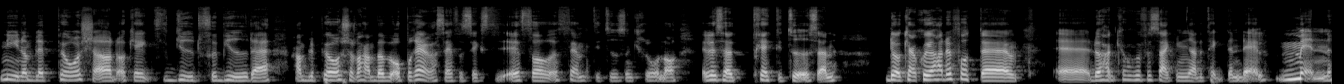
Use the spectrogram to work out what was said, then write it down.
Nino blev påkörd, okej okay, gud förbjude, han blev påkörd och han behöver operera sig för, 60, för 50 000 kronor, eller så 30 000. Då kanske jag hade fått, eh, eh, då hade kanske försäkringen hade täckt en del. Men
